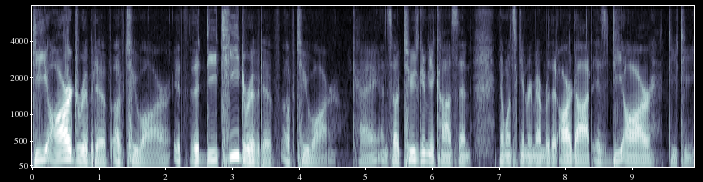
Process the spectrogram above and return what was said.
dr derivative of 2r, it's the dt derivative of 2r, okay? And so 2 is going to be a constant. Then once again, remember that r dot is dr dt.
